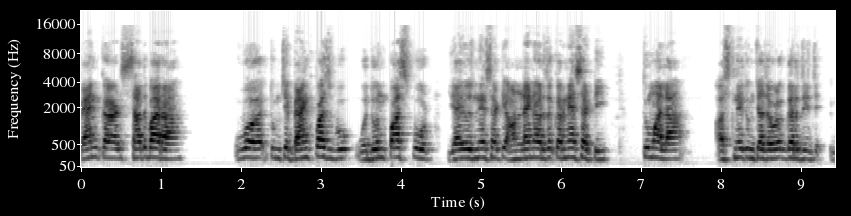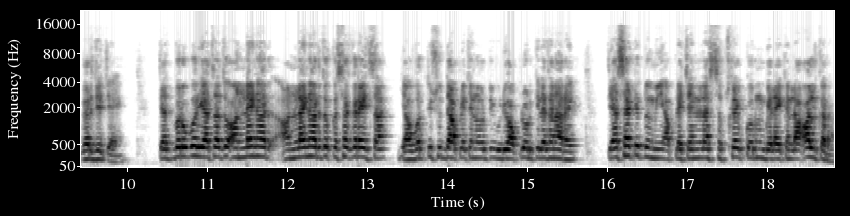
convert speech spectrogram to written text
पॅन कार्ड सात बारा व तुमचे बँक पासबुक व दोन पासपोर्ट या योजनेसाठी ऑनलाईन अर्ज करण्यासाठी तुम्हाला असणे तुमच्याजवळ गरजेचे गरजेचे आहे. त्याचबरोबर याचा जो ऑनलाईन ऑनलाईन अर्ज कसा करायचा यावरती सुद्धा आपल्या चॅनलवरती व्हिडिओ अपलोड केला जाणार आहे. त्यासाठी तुम्ही आपल्या चॅनलला सबस्क्राईब करून बेलायकनला ऑल करा.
